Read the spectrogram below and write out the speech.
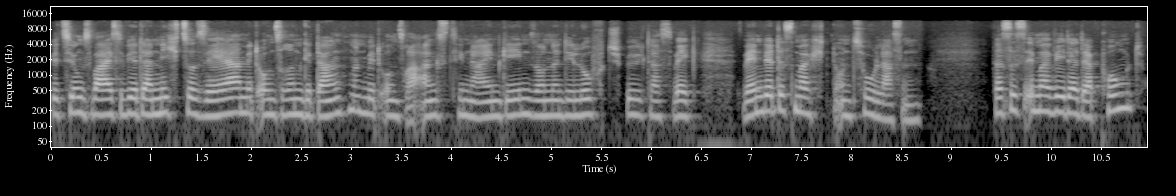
beziehungsweise wir dann nicht so sehr mit unseren Gedanken und mit unserer Angst hineingehen, sondern die Luft spült das weg, wenn wir das möchten und zulassen. Das ist immer wieder der Punkt.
